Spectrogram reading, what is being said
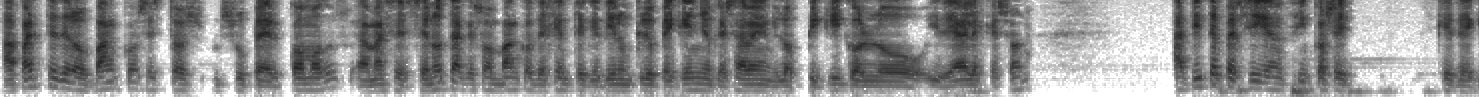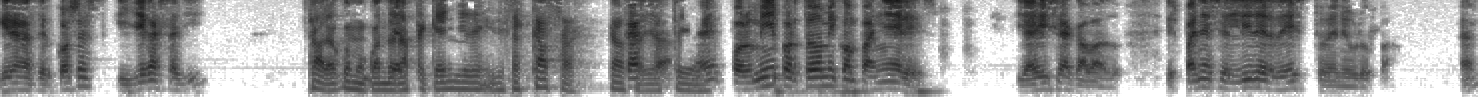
Aparte de los bancos, estos súper cómodos, además se, se nota que son bancos de gente que tiene un crío pequeño, que saben los piquicos, lo ideales que son. A ti te persiguen cinco o seis que te quieren hacer cosas y llegas allí, Claro, como cuando eras pequeño y dices casa, casa, ya casa, estoy. ¿eh? por mí y por todos mis compañeros. Y ahí se ha acabado. España es el líder de esto en Europa. ¿eh?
